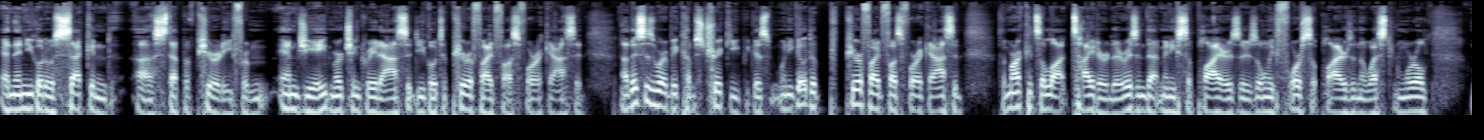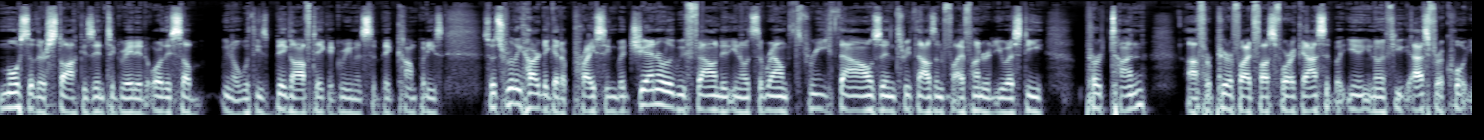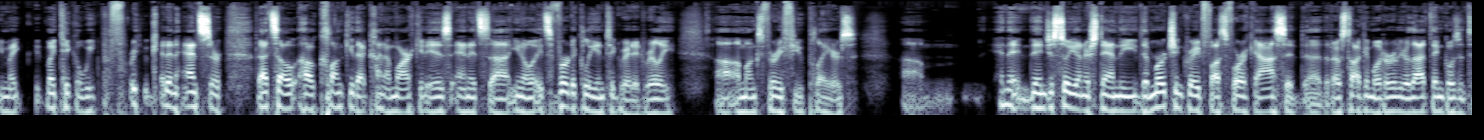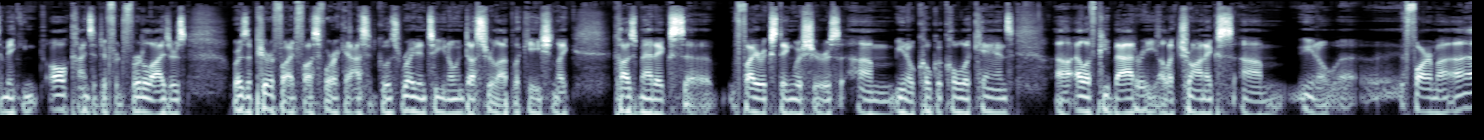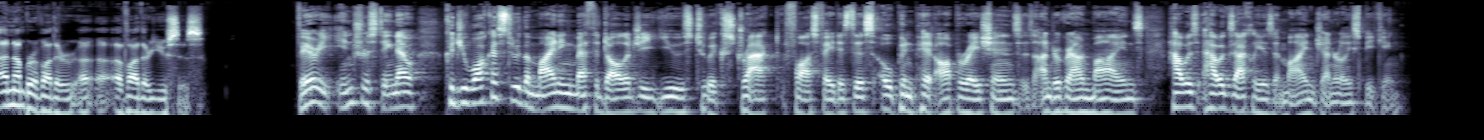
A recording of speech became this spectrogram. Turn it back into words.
And then you go to a second uh, step of purity from MGA, merchant grade acid, you go to purified phosphoric acid. Now, this is where it becomes tricky because when you go to purified phosphoric acid, the market's a lot tighter. There isn't that many suppliers. There's only four suppliers in the Western world. Most of their stock is integrated or they sell, you know, with these big offtake agreements to big companies. So it's really hard to get a pricing, but generally we found it, you know, it's around 3,000, 3,500 USD per ton uh, for purified phosphoric acid. But you, you know, if you ask for a quote, you might it might take a week before you get an answer. That's how, how clunky that kind of market is, and it's uh, you know it's vertically integrated really uh, amongst very few players. Um, and then, then just so you understand the, the merchant grade phosphoric acid uh, that I was talking about earlier, that then goes into making all kinds of different fertilizers, whereas a purified phosphoric acid goes right into, you know, industrial application like cosmetics, uh, fire extinguishers, um, you know, Coca-Cola cans, uh, LFP battery, electronics, um, you know, uh, pharma, a, a number of other, uh, of other uses. Very interesting. Now, could you walk us through the mining methodology used to extract phosphate? Is this open pit operations? Is underground mines? How is how exactly is it mined, generally speaking?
